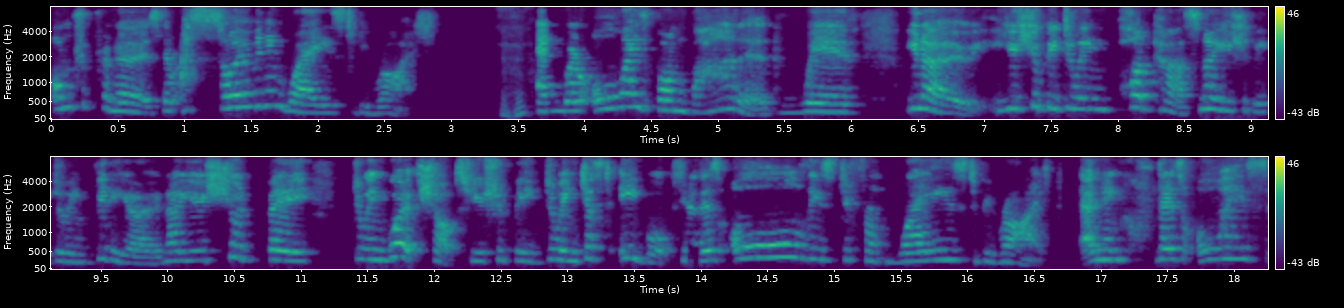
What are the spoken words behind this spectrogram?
entrepreneurs, there are so many ways to be right. Mm-hmm. And we're always bombarded with, you know, you should be doing podcasts. No, you should be doing video. No, you should be doing workshops. You should be doing just ebooks. You know, there's all these different ways to be right. And there's always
